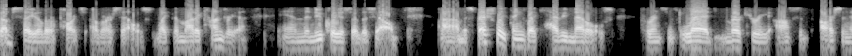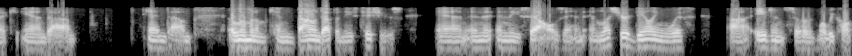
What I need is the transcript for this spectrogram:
subcellular parts of our cells, like the mitochondria and the nucleus of the cell, um, especially things like heavy metals, for instance, lead, mercury, arsenic, and um, and um, aluminum can bound up in these tissues and in, in these cells. And unless you're dealing with uh, agents or what we call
